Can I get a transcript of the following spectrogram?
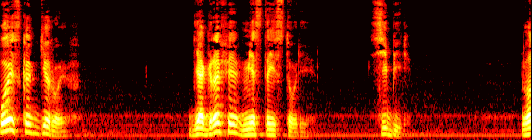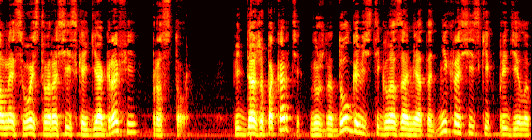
Поисках героев. География вместо истории. Сибирь. Главное свойство российской географии – простор. Ведь даже по карте нужно долго вести глазами от одних российских пределов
